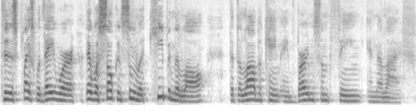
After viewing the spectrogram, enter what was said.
to this place where they were, they were so consumed with keeping the law that the law became a burdensome thing in their life.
